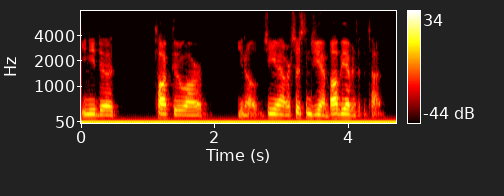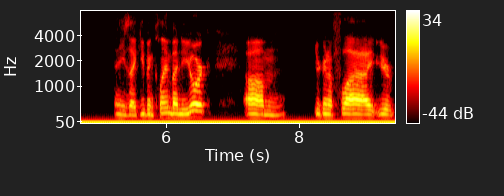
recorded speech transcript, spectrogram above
"You need to talk to our you know, GM or assistant GM, Bobby Evans at the time. And he's like, You've been claimed by New York. Um, you're gonna fly, you're,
